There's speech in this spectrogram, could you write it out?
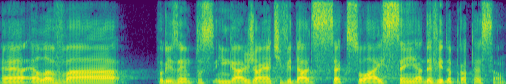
é, ela vá, por exemplo, engajar em atividades sexuais sem a devida proteção.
